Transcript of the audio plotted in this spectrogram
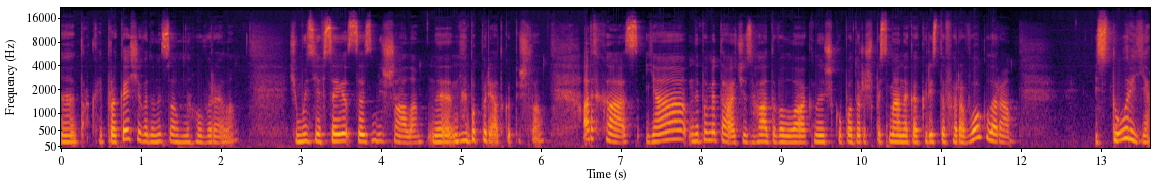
Е, Так, і про яке ще видавництво вам не говорила. Чомусь я все це змішала, не, не по порядку пішла. Артхас. Я не пам'ятаю, чи згадувала книжку Подорож письменника Крістофера Воглера. Історія.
